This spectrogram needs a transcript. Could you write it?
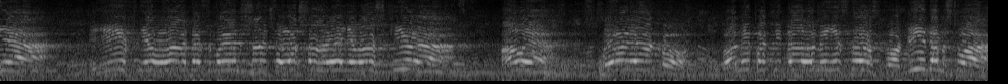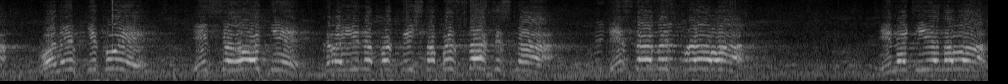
дня їхня влада зменшується, як шагренєва шкіра. Але з переляку вони покидали міністерство, відомства, вони втекли. І сьогодні країна практично беззахисна. І саме справа і надія на вас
